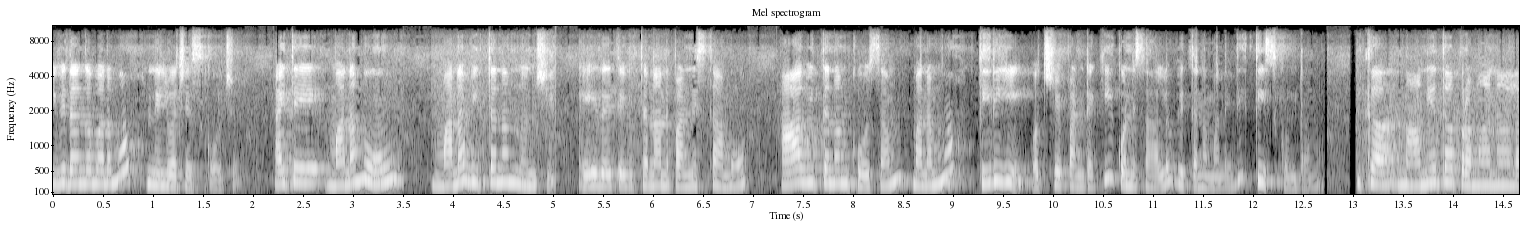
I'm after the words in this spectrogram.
ఈ విధంగా మనము నిల్వ చేసుకోవచ్చు. అయితే మనము మన విత్తనం నుంచి ఏదైతే విత్తనాన్ని పండిస్తామో ఆ విత్తనం కోసం మనము తిరిగి వచ్చే పంటకి కొన్నిసార్లు విత్తనం అనేది తీసుకుంటాము. ఇక నాణ్యత ప్రమాణాల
